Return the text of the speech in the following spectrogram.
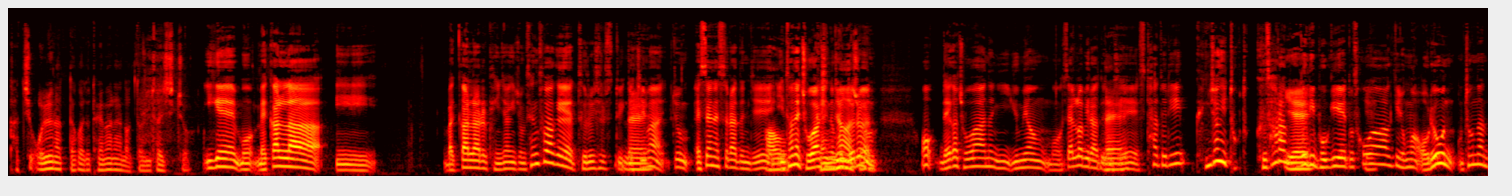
같이 올려놨다고 해도 될 만한 어떤 전시죠. 이게 뭐 맥갈라 이 맥갈라를 굉장히 좀 생소하게 들으실 수도 네. 있겠지만 네. 좀 SNS라든지 아우, 인터넷 좋아하시는 굉장하죠. 분들은 어 내가 좋아하는 이 유명 뭐 셀럽이라든지 네. 스타들이 굉장히 독특 그 사람들이 예. 보기에도 소화하기 예. 정말 어려운 엄청난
